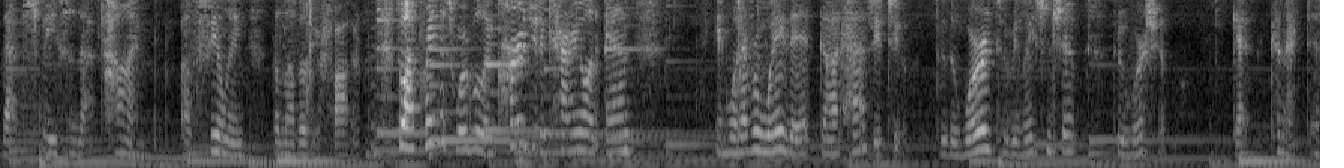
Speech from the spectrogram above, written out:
that space and that time of feeling the love of your Father. So I pray this word will encourage you to carry on and in whatever way that God has you to through the word, through relationship, through worship. Get connected.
